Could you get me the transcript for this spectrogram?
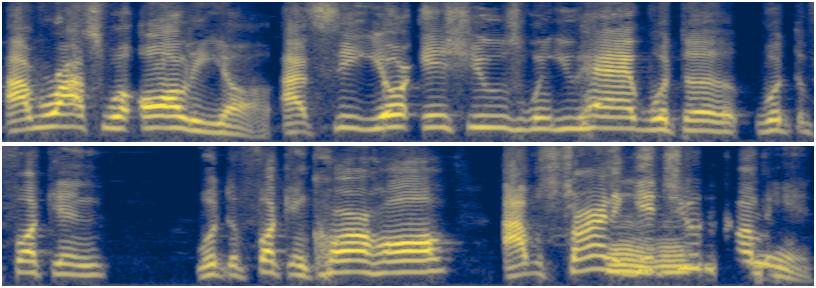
I rocks with all of y'all. I see your issues when you have with the with the fucking with the fucking car haul. I was trying to get Mhm. you to come in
